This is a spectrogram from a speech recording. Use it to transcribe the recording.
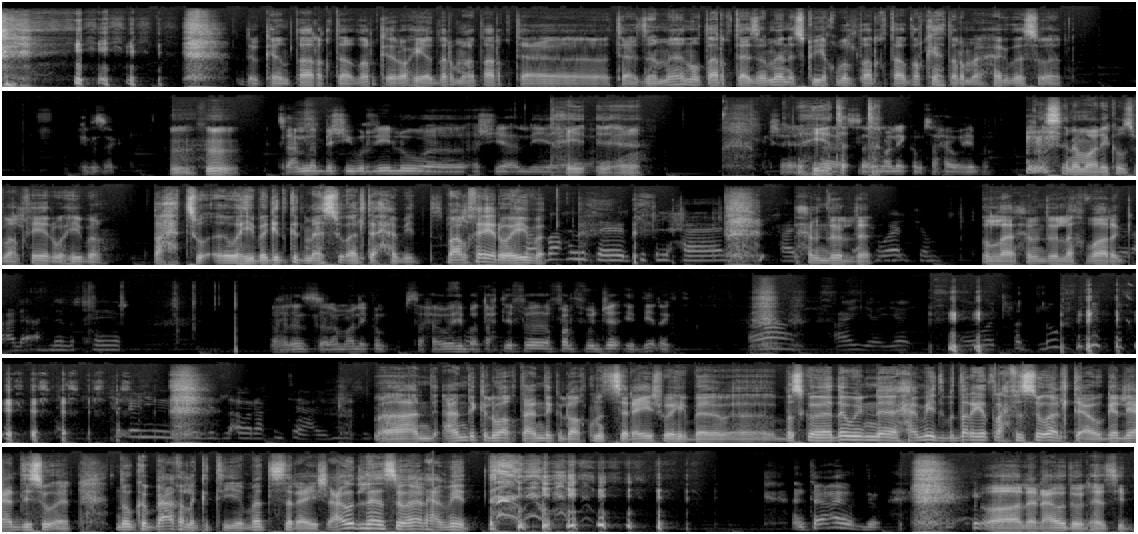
لو كان طارق تاع درك يروح يهضر مع طارق تاع تاع زمان وطارق تاع زمان est-ce que يقبل طارق تاع درك يهضر معاه. هكذا السؤال. exact زعما باش يوري له أشياء اللي حي... آه. هي ت- السلام عليكم صحة وهبة. السلام عليكم صباح الخير وهبة. طاحت سؤ- وهبة قد قد مع السؤال تاع حميد. صباح الخير وهبة. صباح الخير كيف الحال؟ الحمد لله. أحوالكم؟ والله الحمد لله أخبارك؟ على أهل الخير. أهلا السلام عليكم. صحة وهبة طحتي في فرض فجائي direct آه أي أي أي. أيوة تفضلوا. خلوني نجد الأوراق نتاعي. آه، عند- عندك الوقت عندك الوقت. ما تسرعيش وهبة. آه، بس هذا وين حميد بدر يطرح في السؤال تاعو. قال لي عندي سؤال. donc بعقلك أنت ما تسرعيش. عاود لها سؤال حميد. أنت عاودوا ولا نعاودوا لها سيدي.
